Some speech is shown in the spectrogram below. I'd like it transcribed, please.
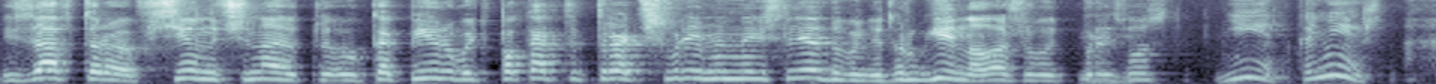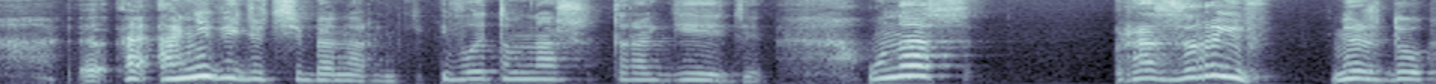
и завтра все начинают э, копировать, пока ты тратишь время на исследования, другие налаживают производство. Нет, конечно. А- Они видят себя на рынке, и в этом наша трагедия. У нас разрыв между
